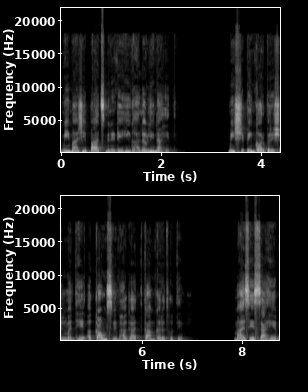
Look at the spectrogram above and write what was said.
मी माझी पाच मिनिटेही घालवली नाहीत. मी शिपिंग कॉर्पोरेशनमध्ये अकाउंट्स विभागात काम करत होते. माझे साहेब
